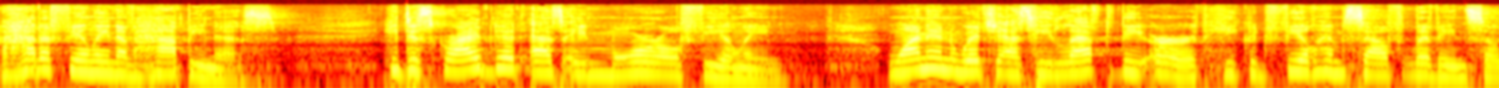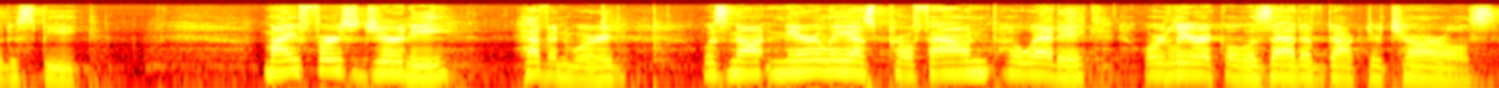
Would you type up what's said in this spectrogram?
I had a feeling of happiness. He described it as a moral feeling, one in which, as he left the earth, he could feel himself living, so to speak. My first journey heavenward was not nearly as profound, poetic, or lyrical as that of Dr. Charles.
